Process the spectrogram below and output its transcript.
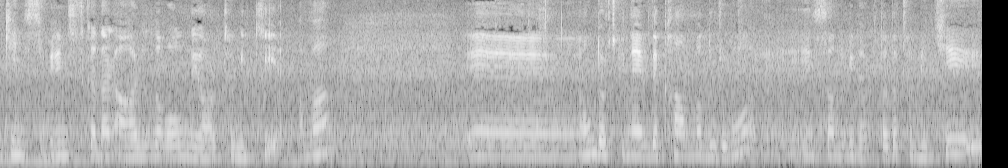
ikincisi birincisi kadar ağrılı olmuyor tabii ki ama 14 gün evde kalma durumu insanı bir noktada tabii ki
